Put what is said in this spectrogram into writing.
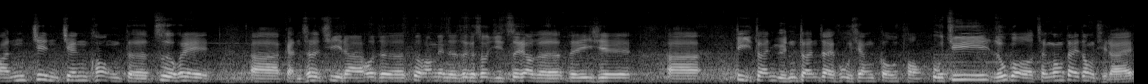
环境监控的智慧啊感测器啦，或者各方面的这个收集资料的的一些啊地端云端在互相沟通。五 G 如果成功带动起来，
